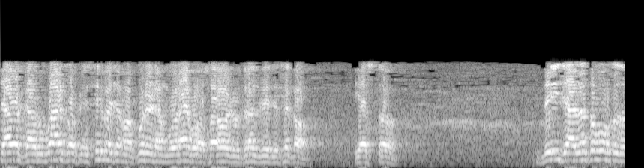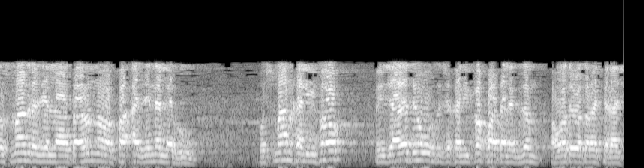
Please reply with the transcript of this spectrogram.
چاو کاروبار کو پیسې به جمع کړې ډنګورای به سره و درز به دې سکو یاستو د اجازه ته ورته عثمان رضی الله تعالی عنہ فاذن له عثمان خلیفہ اجازه ته وغوښته چې خلیفہ خواته لګزم او ته وته چراش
